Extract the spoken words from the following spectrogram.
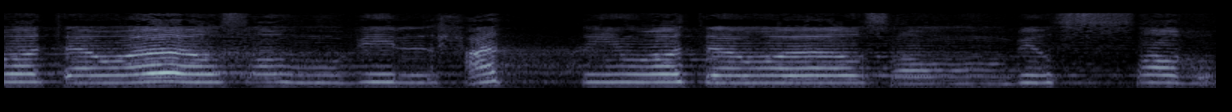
وتواصوا بالحق وتواصوا بالصبر.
